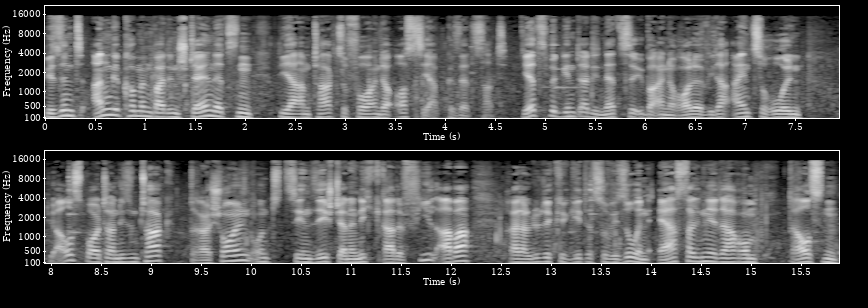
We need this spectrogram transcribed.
Wir sind angekommen bei den Stellnetzen, die er am Tag zuvor in der Ostsee abgesetzt hat. Jetzt beginnt er die Netze über eine Rolle wieder einzuholen. Die Ausbeute an diesem Tag, drei Schollen und zehn Seesterne, nicht gerade viel, aber Rainer Lüdecke geht es sowieso in erster Linie darum, draußen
